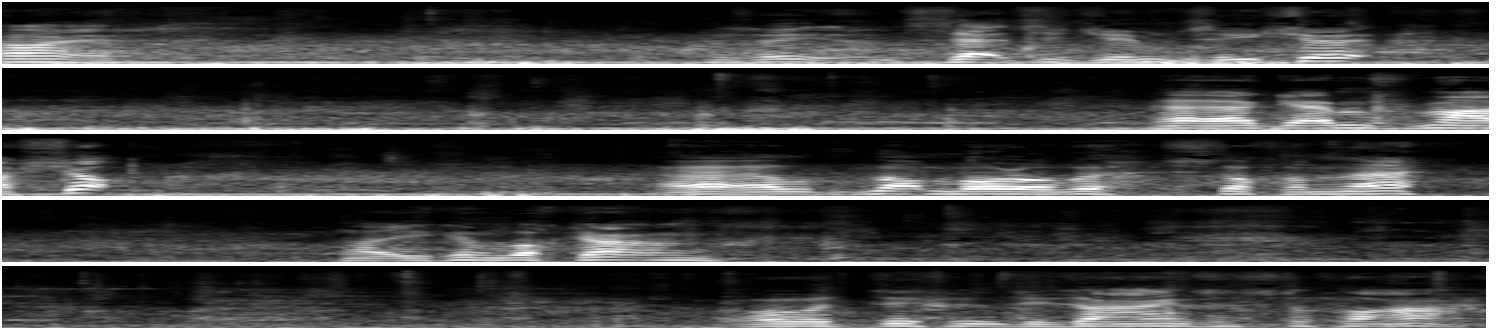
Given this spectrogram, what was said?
Right. That's a gym t-shirt. Uh, get them from our shop. Uh, a lot more other stuff on there that you can look at and all the different designs and stuff like that.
